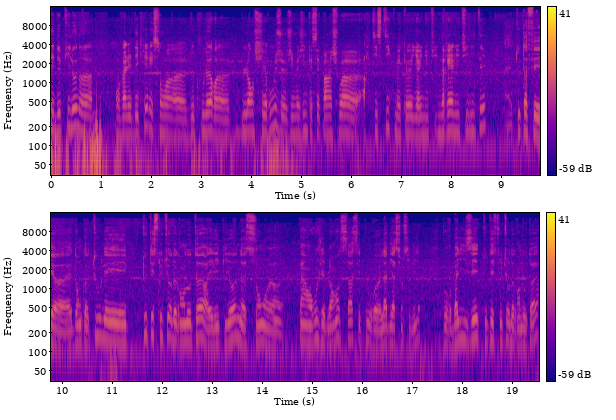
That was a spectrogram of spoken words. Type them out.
Ces deux pylônes, euh, on va les décrire, ils sont de couleur blanche et rouge. J'imagine que ce n'est pas un choix artistique, mais qu'il y a une, une réelle utilité. Tout à fait. Donc tous les toutes les structures de grande hauteur et les pylônes sont euh, peints en rouge et blanc. Ça, c'est pour euh, l'aviation civile, pour baliser toutes les structures de grande hauteur.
